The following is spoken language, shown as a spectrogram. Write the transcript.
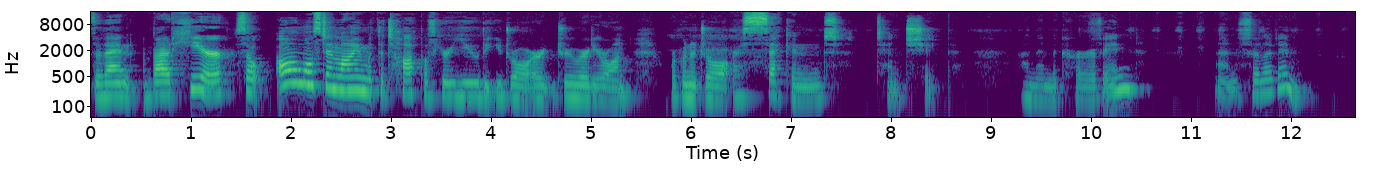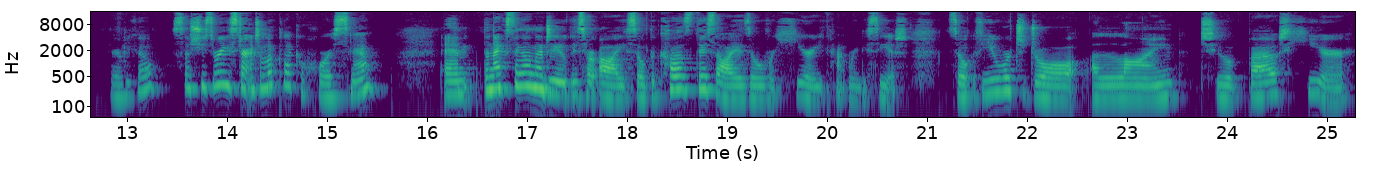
so then about here, so almost in line with the top of your U that you draw or drew earlier on, we're going to draw our second tent shape. And then the curve in and fill it in. There we go. So she's really starting to look like a horse now. Um, the next thing I'm going to do is her eye. So because this eye is over here, you can't really see it. So if you were to draw a line to about here,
